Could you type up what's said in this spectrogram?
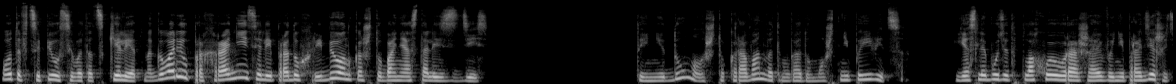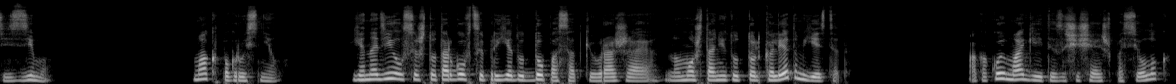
Вот и вцепился в этот скелет, наговорил про хранителей, про дух ребенка, чтобы они остались здесь. Ты не думал, что караван в этом году может не появиться? Если будет плохой урожай, вы не продержитесь зиму. Мак погрустнел. Я надеялся, что торговцы приедут до посадки урожая, но, может, они тут только летом ездят? А какой магией ты защищаешь поселок?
